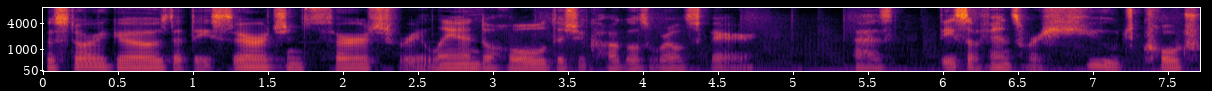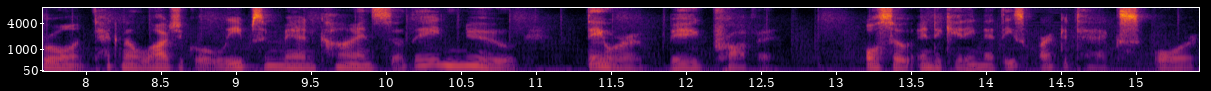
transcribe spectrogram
The story goes that they searched and searched for a land to hold the Chicago's World's Fair, as these events were huge cultural and technological leaps in mankind, so they knew they were a big profit. Also indicating that these architects, or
